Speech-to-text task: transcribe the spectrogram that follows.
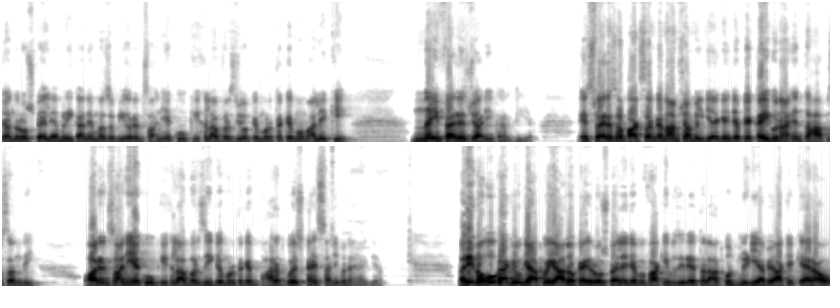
चंद रोज़ पहले अमरीका ने मजहबी और इंसानी हकूक़ की खिलाफ वर्जियों के मरतक ममालिक की नई फहरिस्त जारी कर दी है। इस फहरिस्त में पाकिस्तान का नाम शामिल किया गया, जबकि कई गुना इंतहा पसंदी और इंसानी हकूक़ की खिलाफ वर्जी के मरतकब भारत को इसका हिस्सा नहीं बनाया गया। पर यह तो होगा क्योंकि आपको याद हो, कई रोज़ पहले जब वफाकी वज़ीर इतलात खुद मीडिया पर आके कह रहा हो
